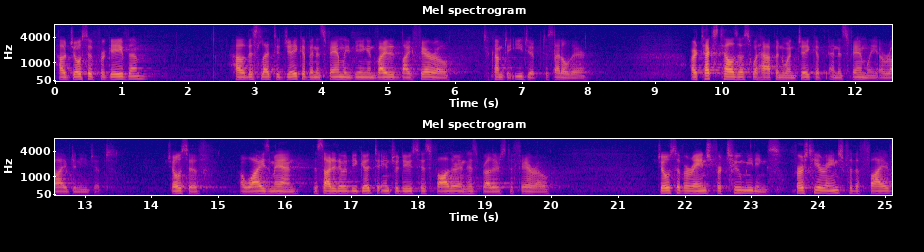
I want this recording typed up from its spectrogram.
how Joseph forgave them how this led to Jacob and his family being invited by Pharaoh to come to Egypt to settle there. Our text tells us what happened when Jacob and his family arrived in Egypt. Joseph, a wise man, decided it would be good to introduce his father and his brothers to Pharaoh. Joseph arranged for two meetings. First, he arranged for the five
